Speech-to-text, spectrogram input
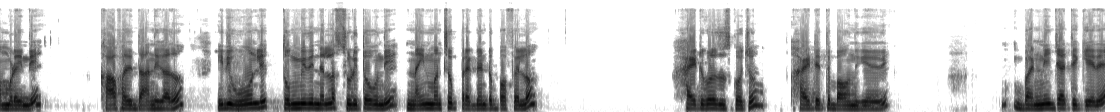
అమ్ముడైంది. కాఫ్ అది దాంది కాదు. ఇది ఓన్లీ తొమ్మిది నెలల సుడితో ఉంది. Nine months pregnant buffalo height కూడా చూసుకోవచ్చు. హైట్ అయితే బాగుంది గేదెది బన్నీ జాతి గేదె.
